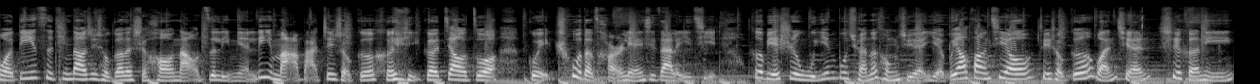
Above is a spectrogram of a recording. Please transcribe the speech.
我第一次听到这首歌的时候，脑子里面立马把这首歌和一个叫做“鬼畜”的词儿联系在了一起。特别是五音不全的同学，也不要放弃哦，这首歌完全适合你。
